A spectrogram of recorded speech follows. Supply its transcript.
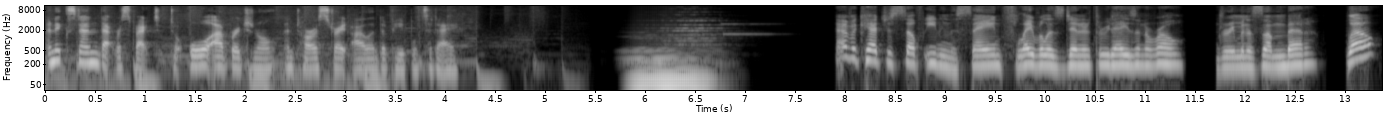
and extend that respect to all Aboriginal and Torres Strait Islander people today. Ever catch yourself eating the same flavorless dinner three days in a row? Dreaming of something better? Well,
